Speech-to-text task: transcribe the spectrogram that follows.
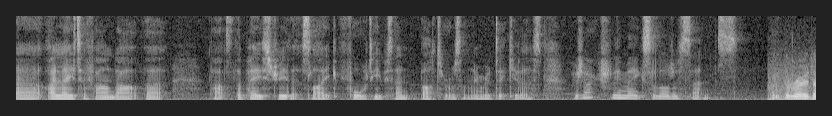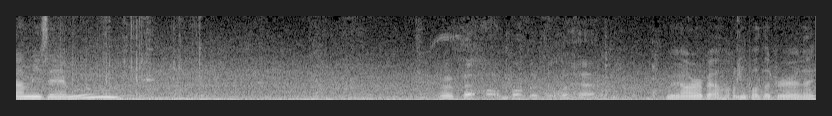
Uh, I later found out that that's the pastry that's like 40% butter or something ridiculous, which actually makes a lot of sense. At the Rodin Museum. Ooh. We're a bit hot and bothered, but we're here. We are a bit hot and bothered, really.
